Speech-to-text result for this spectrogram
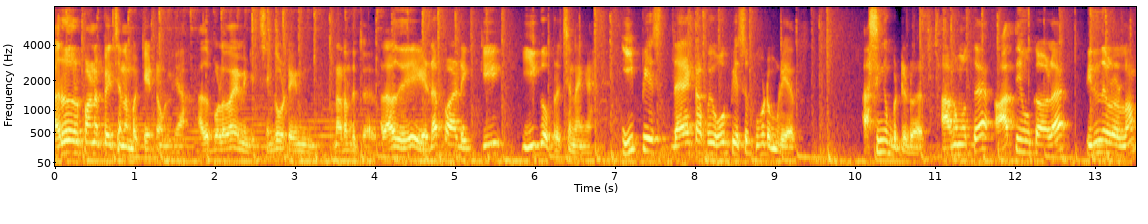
அருவருப்பான பேச்சை நம்ம கேட்டோம் இல்லையா? அது போல தான் இன்னைக்கு செங்கோட்டையன் நடந்துட்டார். அதாவது எடப்பாடிக்கு ஈகோ பிரச்சனைங்க. இபிஎஸ் டைரெக்டாக போய் ஓபிஎஸ் கூப்பிட முடியாது. அசிங்கப்பட்டுடுவார். ஆக மொத்த அதிமுகவில் பிரிந்தவர்களெல்லாம்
